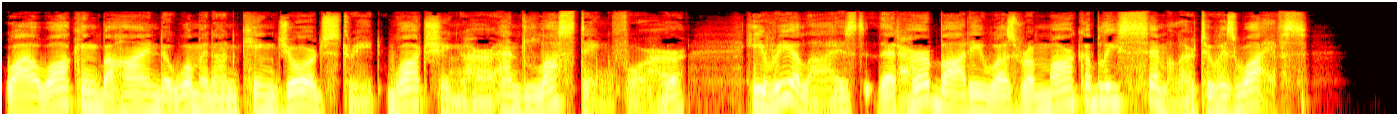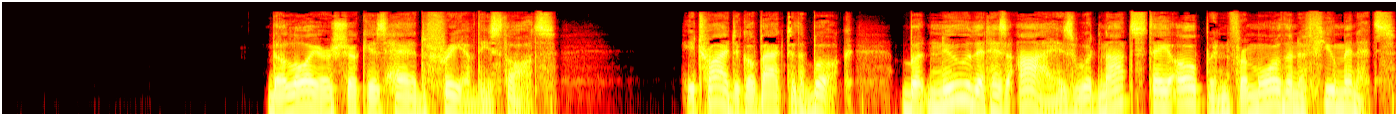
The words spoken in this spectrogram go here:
while walking behind a woman on King George Street, watching her and lusting for her, he realized that her body was remarkably similar to his wife's. The lawyer shook his head free of these thoughts. He tried to go back to the book, but knew that his eyes would not stay open for more than a few minutes.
